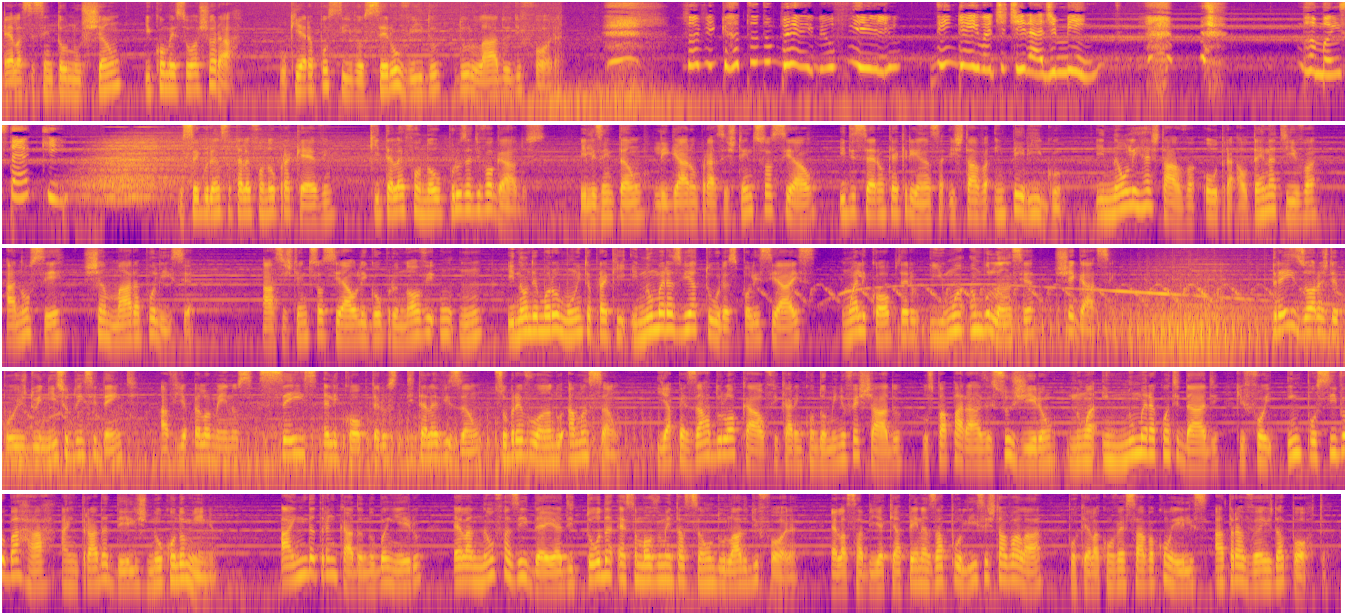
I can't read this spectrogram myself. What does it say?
Ela se sentou no chão e começou a chorar, o que era possível ser ouvido do lado de fora. Vai ficar tudo bem, meu filho. Ninguém vai te tirar de mim. Mamãe está aqui. O segurança telefonou para Kevin, que telefonou para os advogados. Eles então ligaram para a assistente social e disseram que a criança estava em perigo e não lhe restava outra alternativa a não ser chamar a polícia. A assistente social ligou para o 911 e não demorou muito para que inúmeras viaturas policiais, um helicóptero e uma ambulância chegassem. Três horas depois do início do incidente, havia pelo menos seis helicópteros de televisão sobrevoando a mansão. E apesar do local ficar em condomínio fechado, os paparazzi surgiram numa inúmera quantidade que foi impossível barrar a entrada deles no condomínio. Ainda trancada no banheiro, ela não fazia ideia de toda essa movimentação do lado de fora. Ela sabia que apenas a polícia estava lá porque ela conversava com eles através da porta.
